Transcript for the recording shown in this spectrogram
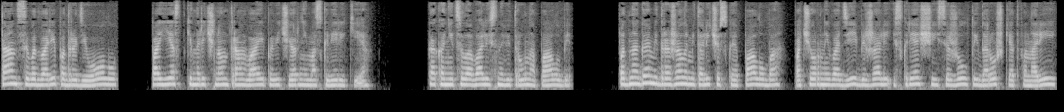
танцы во дворе под радиолу, поездки на речном трамвае по вечерней Москве-реке. Как они целовались на ветру на палубе, под ногами дрожала металлическая палуба, по черной воде бежали искрящиеся желтые дорожки от фонарей,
